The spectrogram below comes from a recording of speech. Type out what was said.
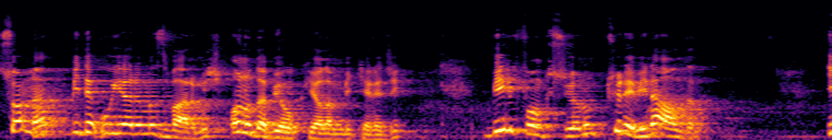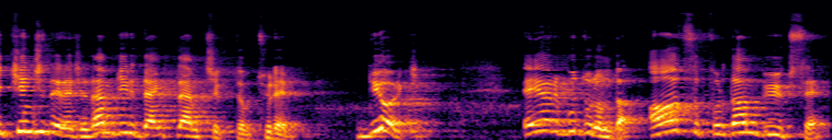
Sonra bir de uyarımız varmış onu da bir okuyalım bir kerecik. Bir fonksiyonun türevini aldın. İkinci dereceden bir denklem çıktı türevi. Diyor ki eğer bu durumda a sıfırdan büyükse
